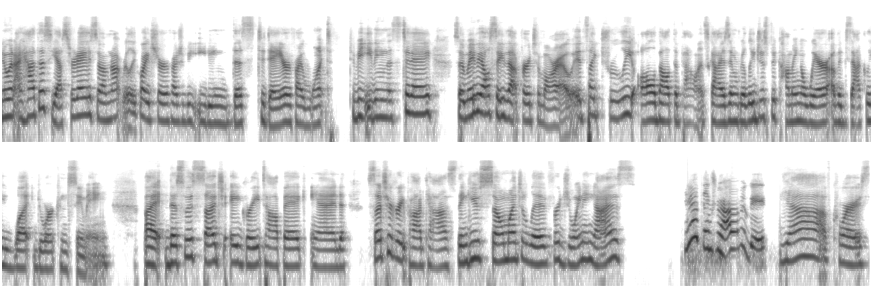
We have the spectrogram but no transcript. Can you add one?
you know what, I had this yesterday, so I'm not really quite sure if I should be eating this today or if I want to be eating this today. So maybe I'll save that for tomorrow. It's like truly all about the balance, guys, and really just becoming aware of exactly what you're consuming. But this was such a great topic and such a great podcast. Thank you so much, Liv, for joining us. yeah thanks for having me Yeah, of course.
